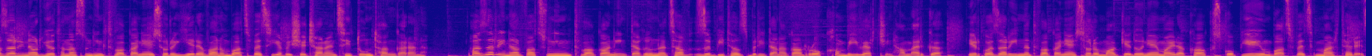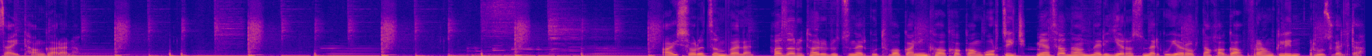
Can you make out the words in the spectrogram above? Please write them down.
1975 թվականի այսօրը Երևանում բացվեց Եղիշե Չարենցի տուն թանգարանը։ 1969 թվականին տեղի ունեցավ The Beatles բրիտանական ռոք խմբի վերջին համերգը։ 2009 թվականի այսօրը Մակեդոնիայի մայրաքաղաք Սկոպիեում բացվեց Մար Թերեզայի թանգարանը։ Այսօրը ծնվել են 1882 թվականին քաղաքական գործիչ Միացյալ Նահանգների 32-րդ նախագահ Ֆրանկլին Ռուզվելտը։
